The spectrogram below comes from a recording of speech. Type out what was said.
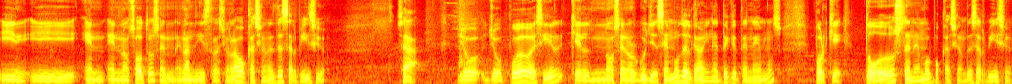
Y, en, nosotros, en, la administración, la vocación es de servicio. O sea, yo, yo puedo decir que nos enorgullecemos del gabinete que tenemos porque todos tenemos vocación de servicio.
